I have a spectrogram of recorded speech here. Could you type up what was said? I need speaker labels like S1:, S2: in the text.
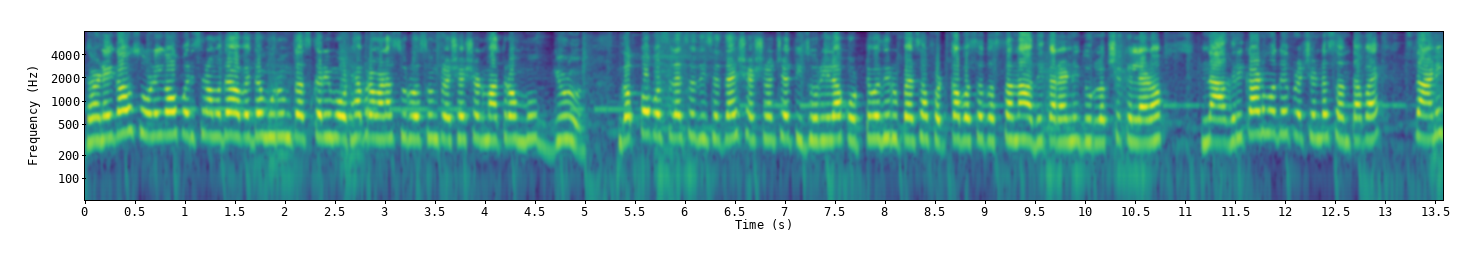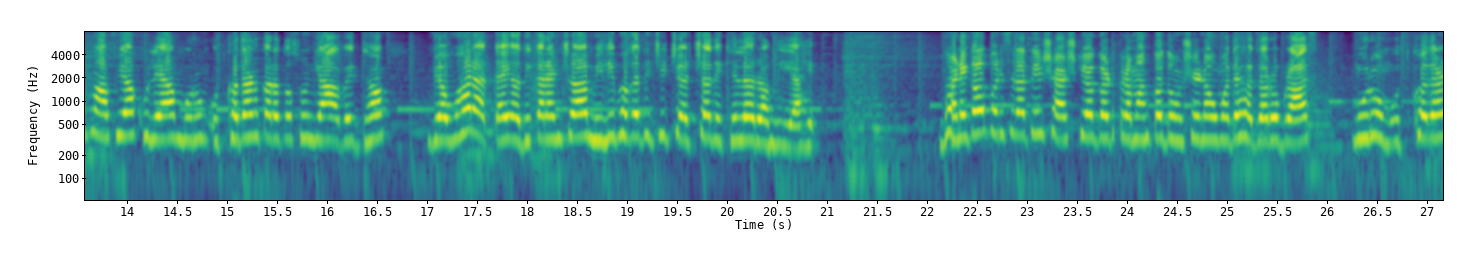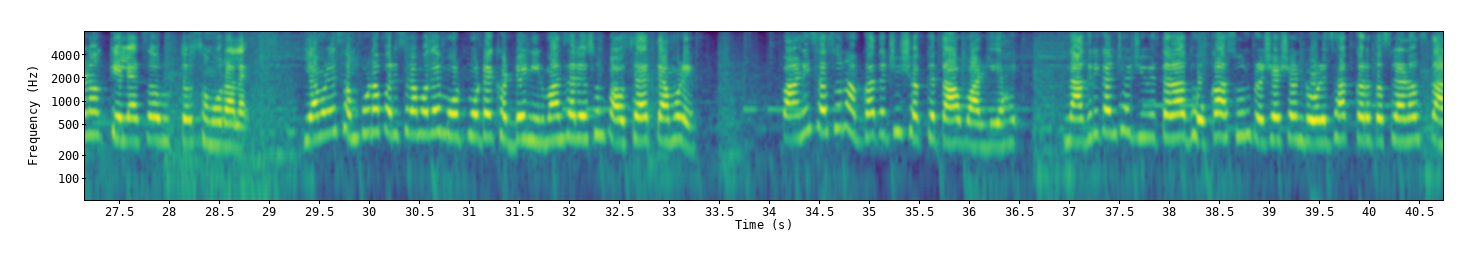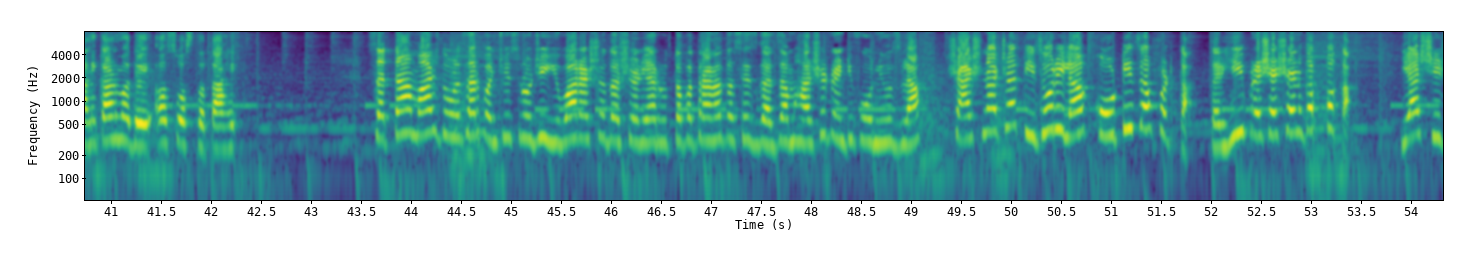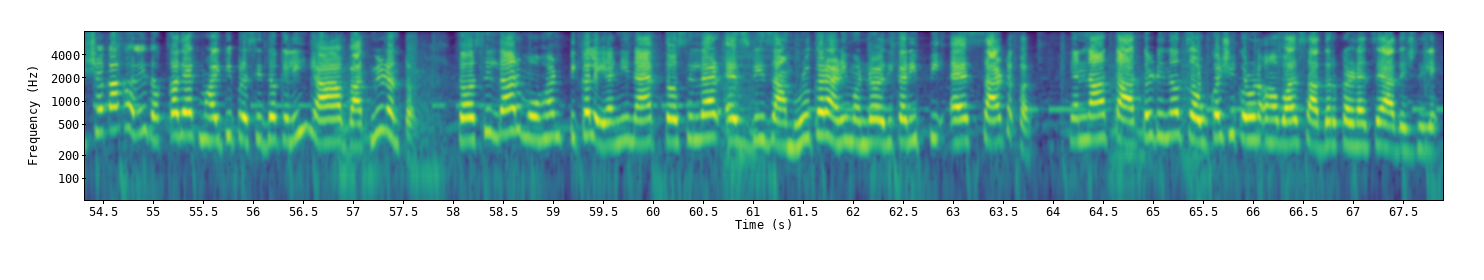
S1: धणेगाव सोनेगाव परिसरामध्ये अवैध मुरुम तस्करी मोठ्या प्रमाणात सुरू असून प्रशासन मात्र मूग गिळून गप्प बसल्याचं दिसत आहे. शासनाच्या तिजोरीला कोट्यवधी रुपयाचा फटका बसत असताना अधिकाऱ्यांनी दुर्लक्ष केल्यानं नागरिकांमध्ये प्रचंड संताप आहे. स्थानिक माफिया खुल्या मुरुम उत्खनन करत असून या अवैध व्यवहारात काही अधिकाऱ्यांच्या मिलीभगतीची चर्चा देखील रंगली आहे. धणेगाव परिसरातील शासकीय गट क्रमांक दोनशे नऊ मध्ये हजारो ब्रास मुरुम उत्खनन केल्याचं वृत्त समोर आलंय. यामुळे संपूर्ण परिसरामध्ये मोठमोठे खड्डे निर्माण झाले असून पावसाळ्यात त्यामुळे पाणी साचून अपघाताची शक्यता वाढली आहे. नागरिकांच्या जीवितला धोका असून प्रशासन डोळेझाक करत असल्यानं स्थानिकांमध्ये अस्वस्थता आहे. सतरा मार्च दोन हजार पंचवीस रोजी युवा राष्ट्र दर्शन या वृत्तपत्रानं तसेच गरजा महाराष्ट्र ट्वेंटी फोर न्यूजला शासनाच्या तिजोरीला कोटीचा फटका. तर ही प्रशासन गप्प का? या शीर्षकाखाली धक्कादायक माहिती प्रसिद्ध केली. या बातमीनंतर तहसीलदार मोहन टिकले यांनी नायब तहसीलदार एस डी जांभूळकर आणि मंडळ अधिकारी पी एस साटकर यांना तातडीनं चौकशी करून अहवाल सादर करण्याचे आदेश दिले.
